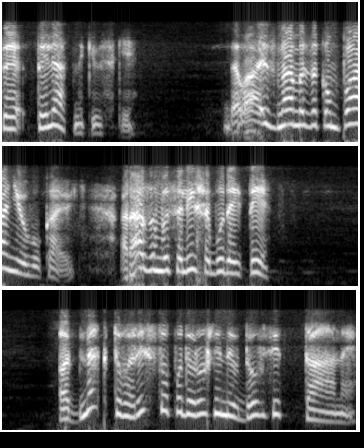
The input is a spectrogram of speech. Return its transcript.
це телятниківські. Давай з нами за компанію гукають. Разом веселіше буде йти. Однак товариство подорожнє невдовзі тане.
